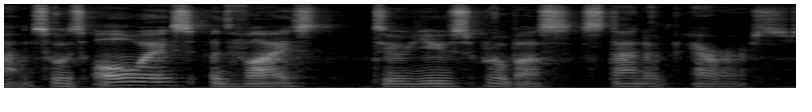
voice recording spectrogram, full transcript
Um, so it's always advised to use robust standard errors.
